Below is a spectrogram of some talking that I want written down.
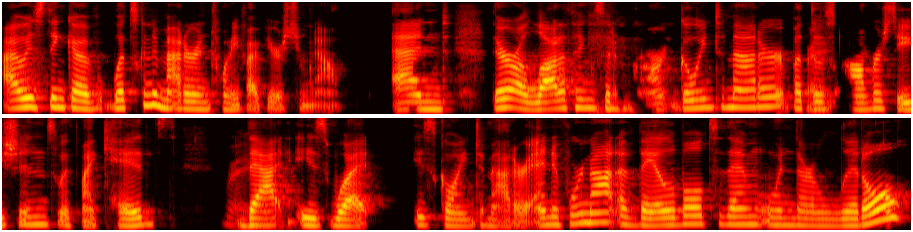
I always think of what's going to matter in 25 years from now. And there are a lot of things that aren't going to matter, but those conversations with my kids, Right. that is what is going to matter. And if we're not available to them when they're little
